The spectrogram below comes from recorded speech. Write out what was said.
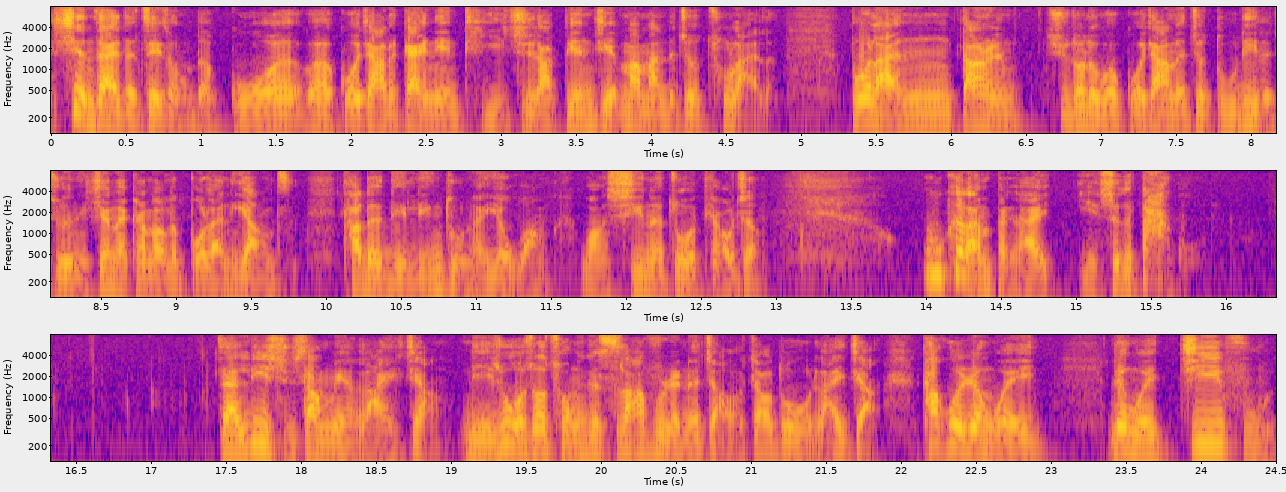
现在的这种的国呃国家的概念体制啊，边界慢慢的就出来了。波兰当然许多的国国家呢就独立了，就是你现在看到的波兰的样子，它的领领土呢也往往西呢做调整。乌克兰本来也是个大国，在历史上面来讲，你如果说从一个斯拉夫人的角角度来讲，他会认为认为基辅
